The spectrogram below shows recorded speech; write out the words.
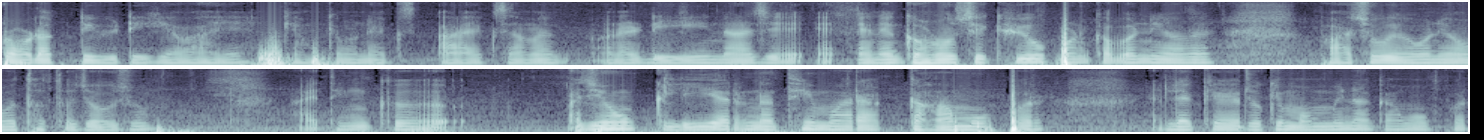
પ્રોડક્ટિવિટી કહેવાય, કેમ કે મને આ એક્ઝામે અને ડીઈના જે એને ઘણું શીખ્યું, પણ ખબર નહીં હવે પાછું એવો ને એવો થતો જાઉં છું. આઈ થિંક હજી હું ક્લિયર નથી મારા કામ ઉપર, એટલે કે જો કે મમ્મીના કામ ઉપર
